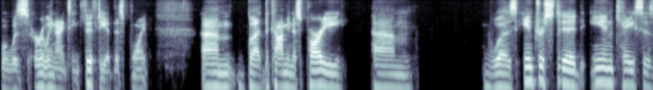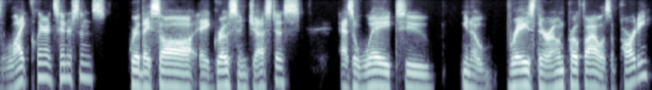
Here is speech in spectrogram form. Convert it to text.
what was early 1950 at this point. Um, but the Communist Party um, was interested in cases like Clarence Henderson's, where they saw a gross injustice as a way to you know raise their own profile as a party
